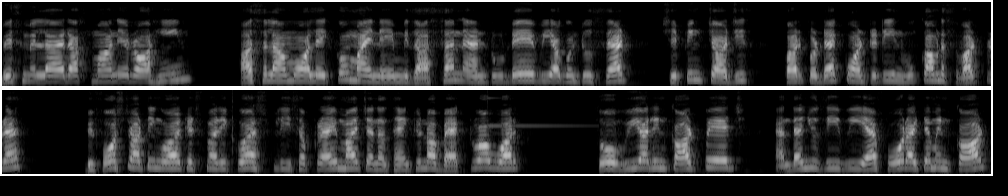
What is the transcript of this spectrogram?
Bismillahirrahmanirrahim. Assalamu alaikum. My name is Hassan and today we are going to set shipping charges per product quantity in WooCommerce WordPress. Before starting work, it's my request please subscribe my channel. Thank you. Now back to our work. So we are in cart page and then you see we have four item in cart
